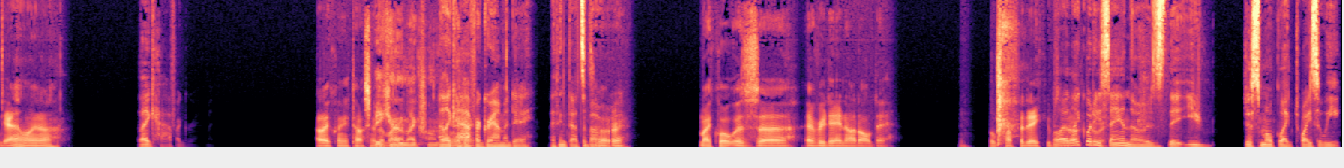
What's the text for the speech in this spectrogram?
Yeah, why not? Like half a gram. I like when you talk to Speaking of the microphone, I like half a gram a day. I think that's, That's about, about right. right. My quote was uh, every day, not all day. A little puff a day keeps Well, the I like what doctor he's away. saying though, is that you just smoke like twice a week.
